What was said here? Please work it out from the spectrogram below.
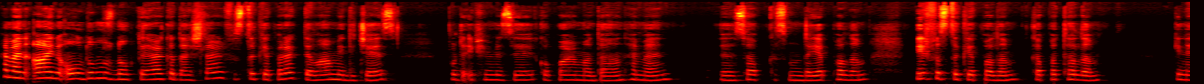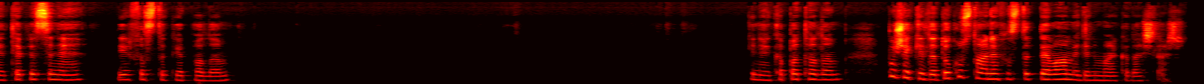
Hemen aynı olduğumuz noktaya arkadaşlar fıstık yaparak devam edeceğiz. Burada ipimizi koparmadan hemen e, sap kısmını da yapalım. Bir fıstık yapalım kapatalım. Yine tepesine bir fıstık yapalım. Yine kapatalım. Bu şekilde 9 tane fıstık devam edelim arkadaşlar.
